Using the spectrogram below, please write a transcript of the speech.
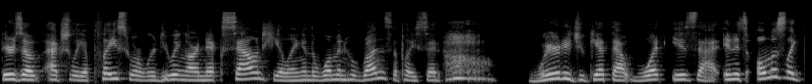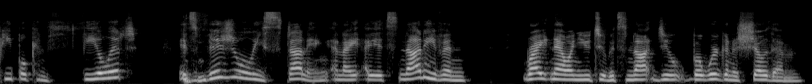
"There's a actually a place where we're doing our next sound healing," and the woman who runs the place said, "Oh, where did you get that? What is that?" And it's almost like people can feel it. It's mm-hmm. visually stunning, and I, I it's not even right now on YouTube, it's not due, but we're going to show them.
